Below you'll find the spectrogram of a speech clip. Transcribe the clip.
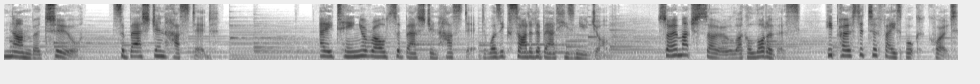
Number 2 Sebastian Husted. 18 year old Sebastian Husted was excited about his new job. So much so, like a lot of us, he posted to Facebook, quote,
